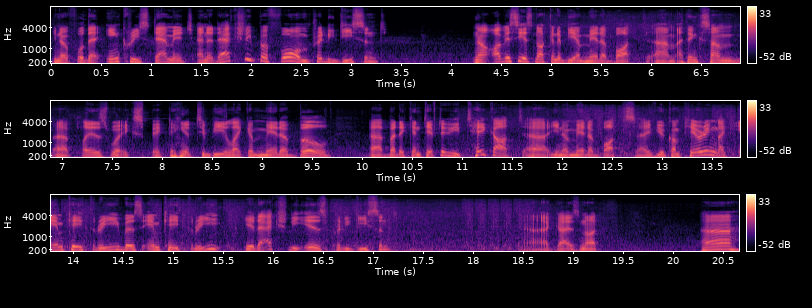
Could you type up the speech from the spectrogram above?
you know, for that increased damage, and it actually performed pretty decent. Now, obviously, it's not going to be a meta bot. Um, I think some uh, players were expecting it to be like a meta build, uh, but it can definitely take out, uh, you know, meta bots. Uh, if you're comparing like MK3 versus MK3, it actually is pretty decent. That guy's not... Uh,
